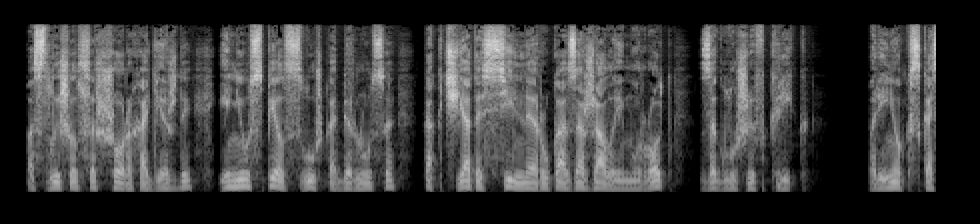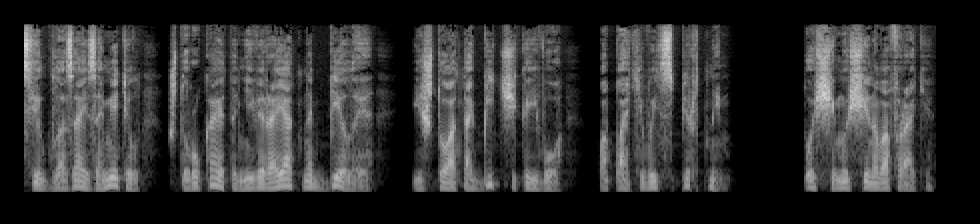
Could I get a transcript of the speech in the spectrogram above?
послышался шорох одежды, и не успел служка обернуться, как чья-то сильная рука зажала ему рот, заглушив крик. Паренек скосил глаза и заметил, что рука эта невероятно белая и что от обидчика его попахивает спиртным. Тощий мужчина во фраке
